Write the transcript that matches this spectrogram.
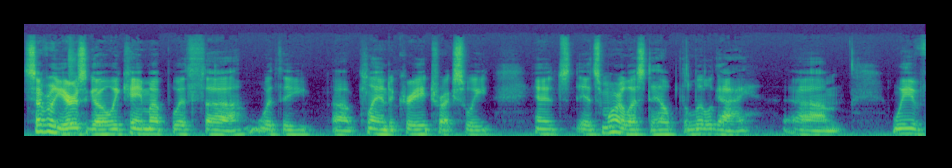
Several years ago, we came up with uh, with the uh, plan to create TruckSuite, and it's it's more or less to help the little guy. Um, we've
